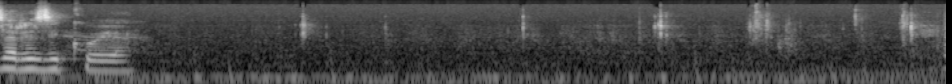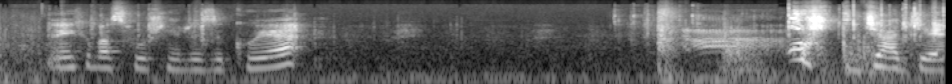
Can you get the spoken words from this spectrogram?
Zaryzykuję. No i chyba słusznie ryzykuję. Oż dziadzie!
